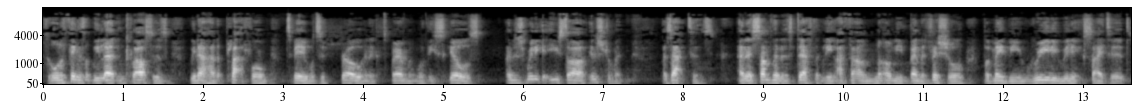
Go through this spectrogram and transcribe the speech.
So all the things that we learned in classes, we now had a platform to be able to show and experiment with these skills and just really get used to our instrument as actors. And it's something that's definitely I found not only beneficial, but made me really, really excited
